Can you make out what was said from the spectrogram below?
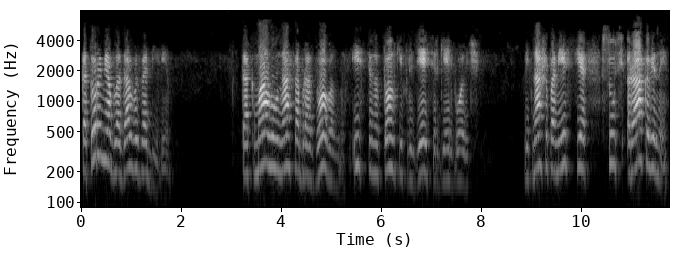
которыми обладал в изобилии. «Так мало у нас образованных, истинно тонких людей, Сергей Львович. Ведь наше поместье — суть раковины»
